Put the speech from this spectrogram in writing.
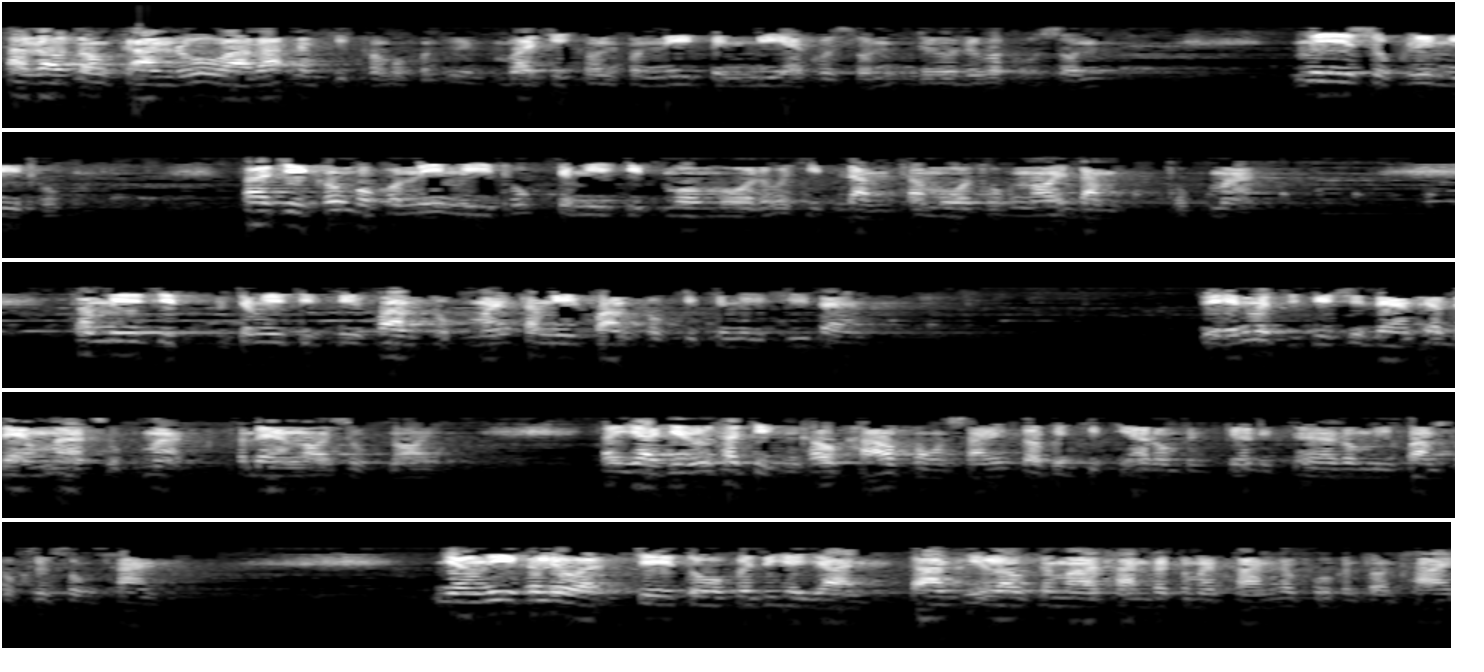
ถ้าเราต้องการรู้วาระนั้นจิตของบุคคลอื่น ว่าจิตของคนนี้เป็นมีอกุศลหรือหรือว่ากุศล มีสุขหรือมีทุกข์ ถ้าจิตของบุคคลนี้มีทุกจะมีจิตโมโมหรือว่าจิตดำถ้าโมทุกน้อยดำทุกมาก ถ้ามีจิตจะมีจิตมีความสุขไหมถ้ามีความสุขจิตจะมีสีแดงจะเห็นว่าจิตมีสีแดงแค่แดงมากสุขมากถ้าแดงน้อยสุขน้อย ถ้าอยากจะรู้ถ้าจิตเขาขาวผ่องใสก็เป็นจิตที่อารมณ์เป็นเกิดอารมณ์มีความสุขสุดสงสาร อย่างนี้เขาเรียกว่า เจโตปฏิยญาณตามที่เราจะมาทานประกรรมฐานแล้วพูดกันตอนท้าย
